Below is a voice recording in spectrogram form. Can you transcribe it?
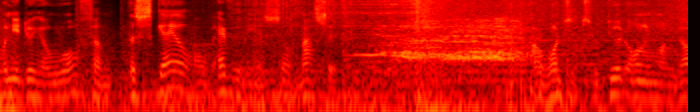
When you're doing a war film, the scale of everything is so massive. I wanted to do it all in one go.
